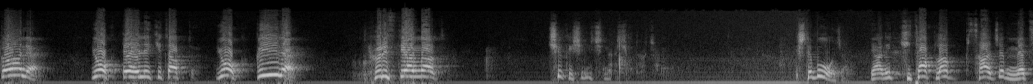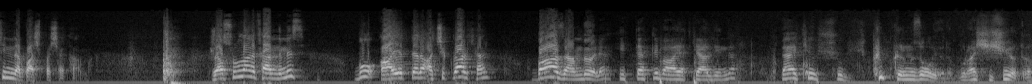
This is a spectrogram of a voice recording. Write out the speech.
Böyle. Yok ehli kitaptı. Yok gıyle. Hristiyanlardı. Çık işin içinden şimdi hocam. İşte bu hocam. Yani kitapla sadece metinle baş başa kalmak. Resulullah Efendimiz bu ayetleri açıklarken bazen böyle hiddetli bir ayet geldiğinde belki şu kıpkırmızı oluyordu. Bura şişiyordu.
